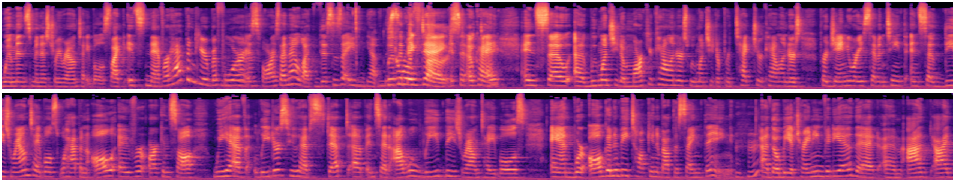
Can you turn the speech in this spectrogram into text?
women's ministry roundtables. Like it's never happened here before, as far as I know. Like this is a Yep, this is a literal big day. first, It's a big okay? day. And so uh, we want you to mark your calendars. We want you to protect your calendars for January 17th. And so these roundtables will happen all over Arkansas. We have leaders who have stepped up and said, I will lead these roundtables, and we're all going to be talking about the same thing. Mm-hmm. Uh, there'll be a training video that um, I, I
